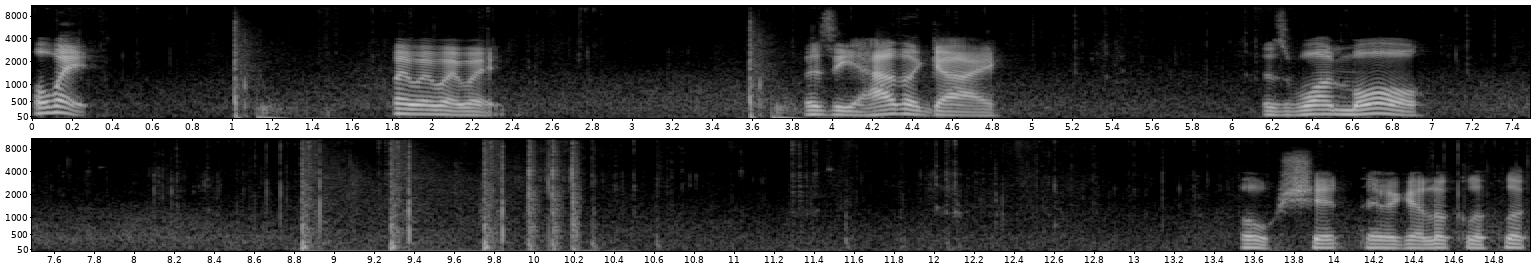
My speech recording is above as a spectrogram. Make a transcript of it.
Oh, wait. Wait, wait, wait, wait. There's the other guy. There's one more. Oh shit, there we go, look, look, look.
